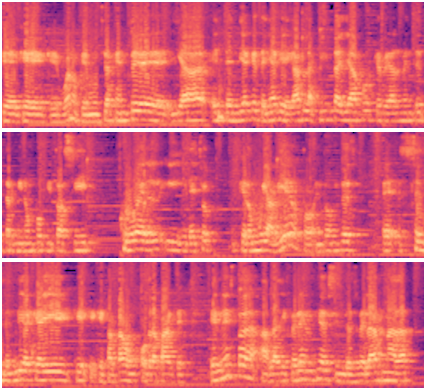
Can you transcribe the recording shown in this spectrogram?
que, bueno, que mucha gente ya entendía que tenía que llegar la quinta ya porque realmente terminó un poquito así cruel y, de hecho quedó muy abierto, entonces eh, se entendía que ahí que, faltaba otra parte. En esta la diferencia, sin desvelar nada,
